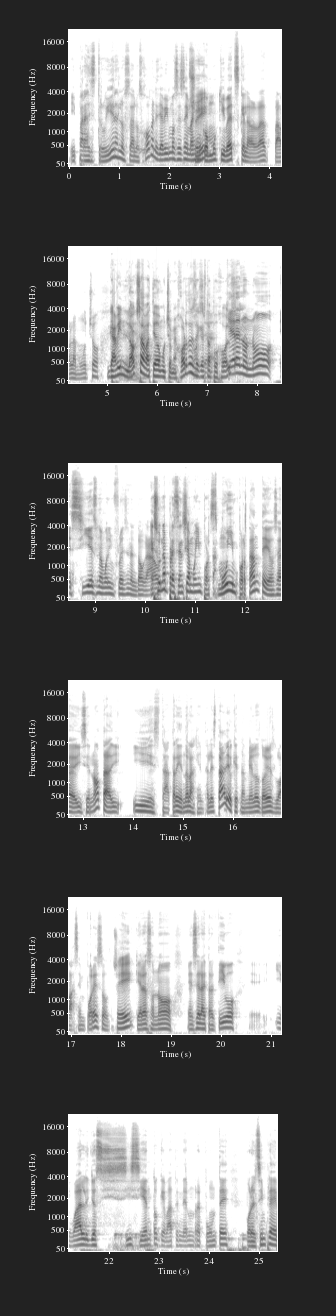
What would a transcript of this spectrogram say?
y para instruir a los, a los jóvenes. Ya vimos esa imagen Sí. con Mookie Betts que la verdad habla mucho. Gavin Lux ha bateado mucho mejor desde que está Pujols. Quieran o no, eh, sí es una buena influencia en el dugout. Es una presencia muy Es importante. muy importante, o sea, y se nota y, y está trayendo a la gente al estadio, que también los Dodgers lo hacen por eso. Sí. Quieras o no, es el atractivo. Eh, igual yo sí, siento que va a tener un repunte por el simple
